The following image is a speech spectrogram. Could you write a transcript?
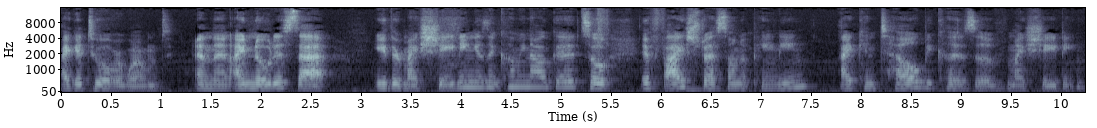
I get too overwhelmed, and then I notice that either my shading isn't coming out good. So if I stress on a painting, I can tell because of my shading.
